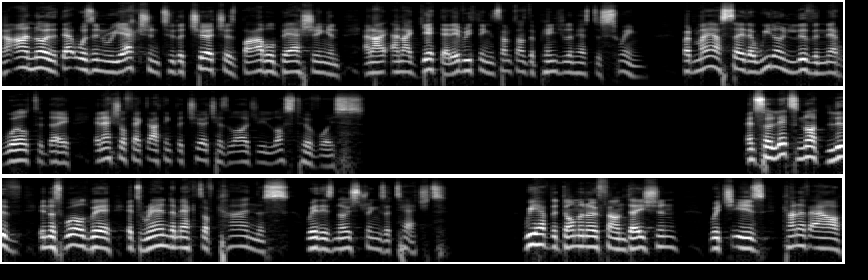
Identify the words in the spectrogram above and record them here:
Now, I know that that was in reaction to the church's Bible bashing, and, and, I, and I get that. Everything, sometimes the pendulum has to swing. But may I say that we don't live in that world today. In actual fact, I think the church has largely lost her voice. And so let's not live in this world where it's random acts of kindness, where there's no strings attached. We have the Domino Foundation, which is kind of our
